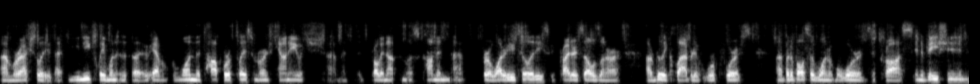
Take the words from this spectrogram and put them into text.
Um, we're actually uh, uniquely one. Uh, we have won the top workplace in Orange County, which um, it's, it's, probably not the most common uh, for a water utility. So we pride ourselves on our uh, really collaborative workforce, uh, but have also won awards across innovation,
